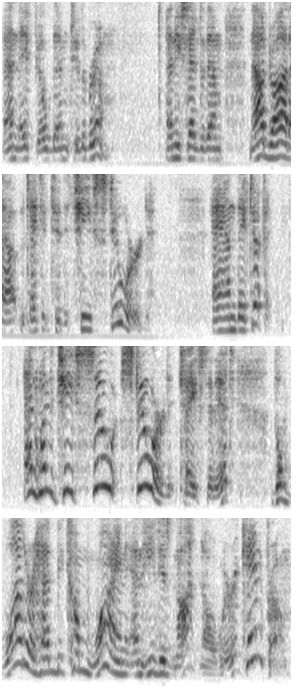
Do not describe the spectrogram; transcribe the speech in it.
and they filled them to the brim. And he said to them, Now draw it out and take it to the chief steward. And they took it. And when the chief steward tasted it, the water had become wine, and he did not know where it came from.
